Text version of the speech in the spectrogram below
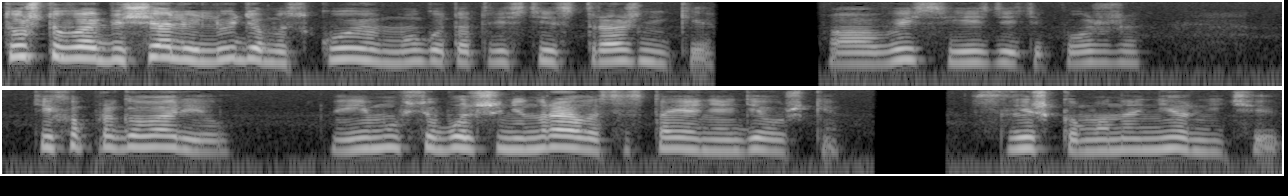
То, что вы обещали людям из Кою, могут отвезти стражники, а вы съездите позже». Тихо проговорил, и ему все больше не нравилось состояние девушки. Слишком она нервничает.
